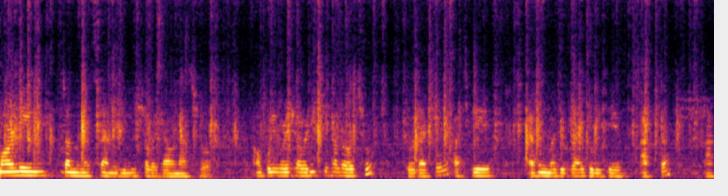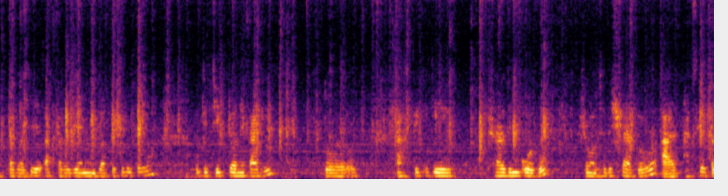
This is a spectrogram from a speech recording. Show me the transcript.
মর্নিং চন্দনাস ফ্যামিলি সবাই কেমন আছো? আমার পরিবারের সবাই নিশ্চয়ই ভালো আছো। তো দেখো, আজকে এখন বাজে প্রায় ঘড়িতে আটটা। আটটা বাজে আটটা বাজে আমি ব্লগটা শুরু করলাম। উঠেছি একটু অনেক আগে তো আজকে কী কী সারাদিন করব? তোমাদের সাথে শেয়ার করব। আর আজকে একটা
